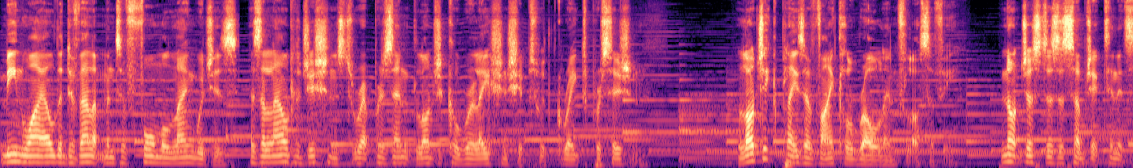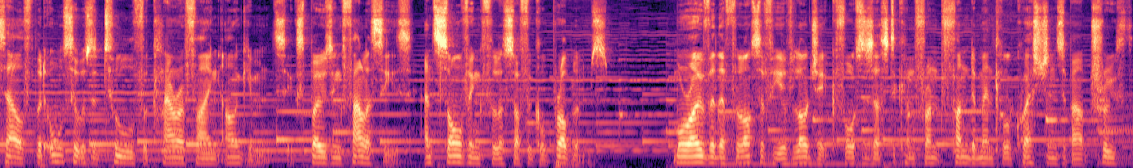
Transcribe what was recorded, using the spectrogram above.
Meanwhile, the development of formal languages has allowed logicians to represent logical relationships with great precision. Logic plays a vital role in philosophy, not just as a subject in itself, but also as a tool for clarifying arguments, exposing fallacies, and solving philosophical problems. Moreover, the philosophy of logic forces us to confront fundamental questions about truth,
